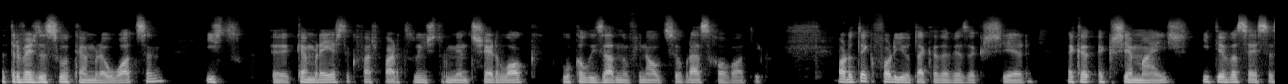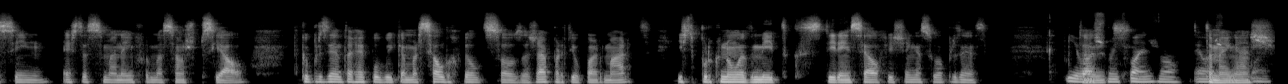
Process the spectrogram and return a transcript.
através da sua câmara Watson, isto, uh, câmara esta que faz parte do instrumento Sherlock, localizado no final do seu braço robótico. Ora, o Tech4U está cada vez a crescer, a, a crescer mais, e teve acesso assim, esta semana, a informação especial que o Presidente da República, Marcelo de Rebelo de Sousa, já partiu para Marte, isto porque não admite que se tirem selfies sem a sua presença. E eu Portanto, acho muito bem, João. Eu também acho. acho.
